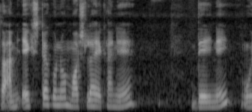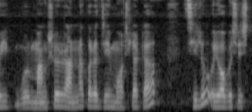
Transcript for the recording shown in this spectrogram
তো আমি এক্সট্রা কোনো মশলা এখানে দেই নেই ওই মাংস রান্না করা যে মশলাটা ছিল ওই অবশিষ্ট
